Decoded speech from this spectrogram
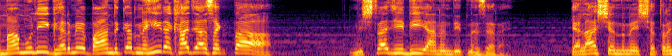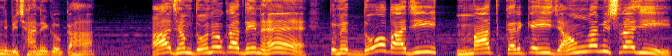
मामूली घर में बाँध कर नहीं रखा जा सकता। मिश्रा जी भी आनंदित नज़र आए। कैलाश चंद्र ने शतरंज बिछाने को कहा, आज हम दोनों का दिन है। तुम्हें दो बाजी मात करके ही जाऊँगा मिश्रा जी।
